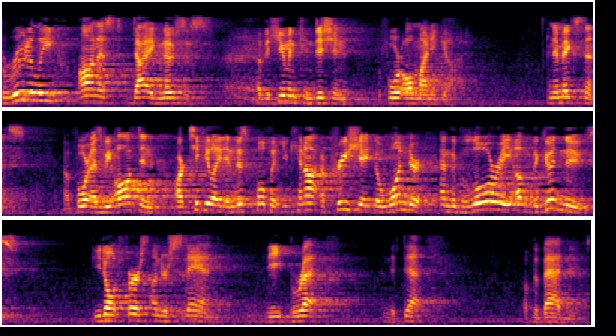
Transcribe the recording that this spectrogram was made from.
brutally honest diagnosis of the human condition before Almighty God. And it makes sense. For as we often articulate in this pulpit, you cannot appreciate the wonder and the glory of the good news if you don't first understand the breadth and the depth of the bad news.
